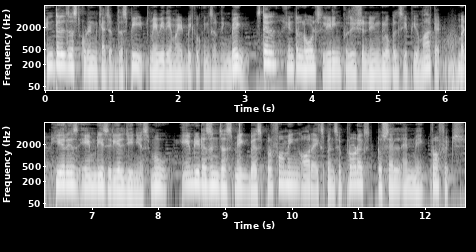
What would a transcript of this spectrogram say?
Intel just couldn't catch up the speed. Maybe they might be cooking something big. Still, Intel holds leading position in global CPU market. But here is AMD's real genius move. AMD doesn't just make best performing or expensive products to sell and make profits.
